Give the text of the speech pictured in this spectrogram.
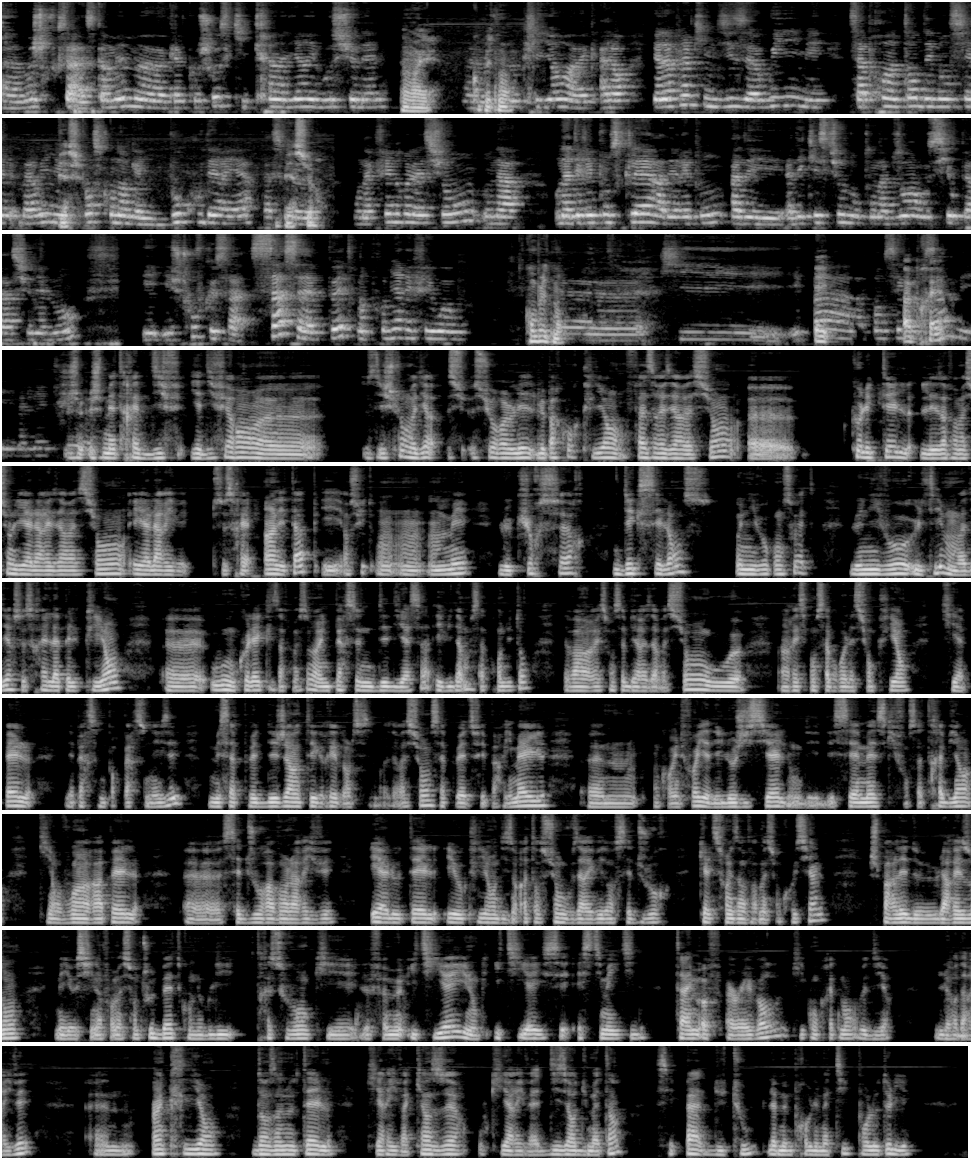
moi, je trouve que ça reste quand même quelque chose qui crée un lien émotionnel. Ouais, complètement. Le client avec. Alors, il y en a plein qui me disent oui, mais ça prend un temps démentiel. Bah oui, mais je pense qu'on en gagne beaucoup derrière parce Bien que sûr. on a créé une relation, on a on a des réponses claires à des réponses à des à des questions dont on a besoin aussi opérationnellement. Et, et je trouve que ça ça ça peut être un premier effet waouh. Complètement. Euh, qui est pas pensé après, comme ça, mais malgré tout. Je, euh, je mettrais il y a différents euh, échelons, on va dire, sur, le parcours client phase réservation, euh, collecter les informations liées à la réservation et à l'arrivée. Ce serait un l'étape et ensuite on met le curseur d'excellence au niveau qu'on souhaite. Le niveau ultime, on va dire, ce serait l'appel client euh, où on collecte les informations dans une personne dédiée à ça. Évidemment, ça prend du temps d'avoir un responsable des réservations ou euh, un responsable relation client qui appelle la personne pour personnaliser, mais ça peut être déjà intégré dans le système de réservation, ça peut être fait par email. Euh, encore une fois, il y a des logiciels, donc des, des CMS qui font ça très bien, qui envoient un rappel euh, 7 jours avant l'arrivée et à l'hôtel et au client en disant attention, vous arrivez dans 7 jours, quelles sont les informations cruciales? Je parlais de la raison, mais il y a aussi une information toute bête qu'on oublie très souvent qui est le fameux ETA. Donc ETA, c'est Estimated Time of Arrival, qui concrètement veut dire l'heure d'arrivée. Euh, un client dans un hôtel qui arrive à 15 heures ou qui arrive à 10 heures du matin, c'est pas du tout la même problématique pour l'hôtelier.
